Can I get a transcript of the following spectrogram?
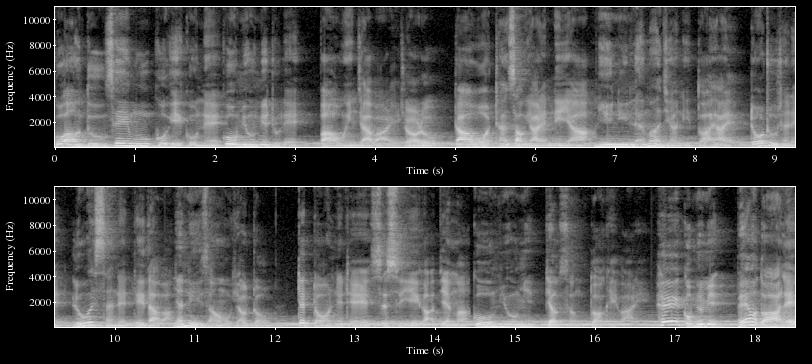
ကိုအောင်သူစေမူကိုအေကိုနဲ့ကိုမျိုးမြင့်တို့လည်းပါဝင်ကြပါတယ်ကျွန်တော်တို့တာဝေါ်ထမ်းဆောင်ရတဲ့နေရာမြေနီလမ်းမကြီးကနေသွားရတဲ့တောထူထမ်းတဲ့လိုဝစ်ဆန်တဲ့ဒေတာပါညနေဆောင်ကိုရောက်တော့တက်တော်နှစ်တဲ့စစ်စီရေးကအပြန်မှာကိုမျိုးမြင့်ပျောက်ဆုံးသွားခဲ့ပါတယ်ဟေးကိုမျိုးမြင့်ဘဲရောက်သွားရလဲ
